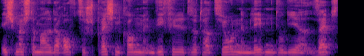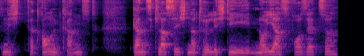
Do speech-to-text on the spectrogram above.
Ich möchte mal darauf zu sprechen kommen, in wie vielen Situationen im Leben du dir selbst nicht vertrauen kannst. Ganz klassisch natürlich die Neujahrsvorsätze.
